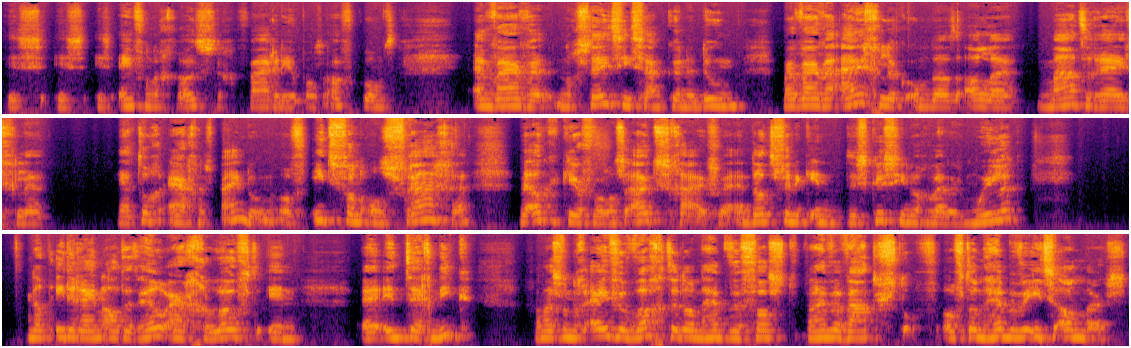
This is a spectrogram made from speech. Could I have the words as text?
is, is, is een van de grootste gevaren die op ons afkomt. En waar we nog steeds iets aan kunnen doen, maar waar we eigenlijk, omdat alle maatregelen ja, toch ergens pijn doen of iets van ons vragen, we elke keer voor ons uitschuiven. En dat vind ik in de discussie nog wel eens moeilijk. Dat iedereen altijd heel erg gelooft in, uh, in techniek. Van als we nog even wachten, dan hebben we vast dan hebben we waterstof. Of dan hebben we iets anders.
